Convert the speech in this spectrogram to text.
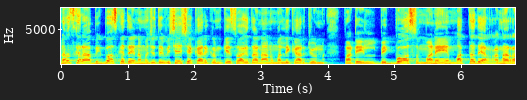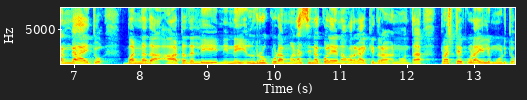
ನಮಸ್ಕಾರ ಬಿಗ್ ಬಾಸ್ ಕತೆ. ನಮ್ಮ ಜೊತೆ ವಿಶೇಷ ಕಾರ್ಯಕ್ರಮಕ್ಕೆ ಸ್ವಾಗತ ನಾನು ಮಲ್ಲಿಕಾರ್ಜುನ್ ಪಾಟೀಲ್. ಬಿಗ್ ಬಾಸ್ ಮನೆ ಮತ್ತದೇ ರಣರಂಗ ಆಯಿತು. ಬಣ್ಣದ ಆಟದಲ್ಲಿ ನಿನ್ನೆ ಎಲ್ಲರೂ ಕೂಡ ಮನಸ್ಸಿನ ಕೊಳೆಯನ್ನು ಹೊರಗೆ ಹಾಕಿದ್ರ ಅನ್ನುವಂಥ ಪ್ರಶ್ನೆ ಕೂಡ ಇಲ್ಲಿ ಮೂಡಿತು.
